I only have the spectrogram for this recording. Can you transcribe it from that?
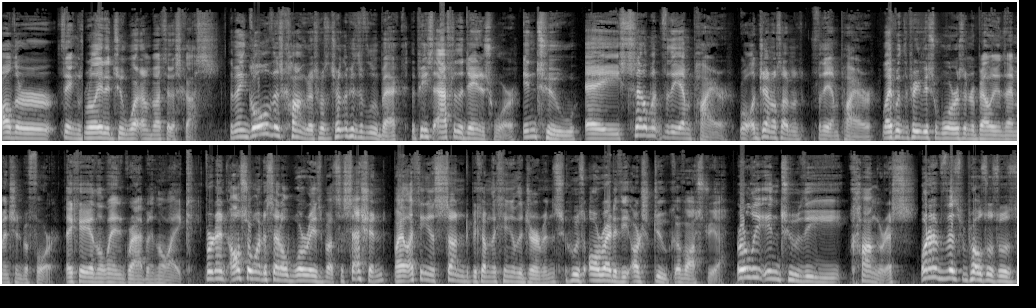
other things related to what I'm about to discuss. The main goal of this Congress was to turn the peace of Lubeck, the peace after the Danish War, into a settlement for the Empire. Well, a general settlement for the Empire, like with the previous wars and rebellions I mentioned before, aka the land grabbing and the like. Ferdinand also wanted to settle worries about secession by electing his son to become the King of the Germans, who was already the Archduke of Austria. Early into the Congress, one of his proposals was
